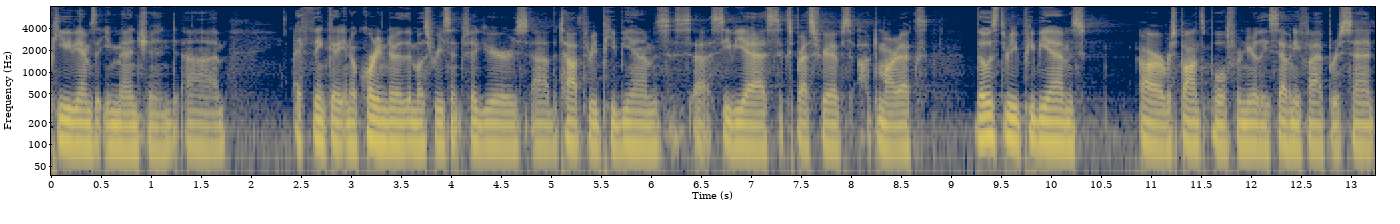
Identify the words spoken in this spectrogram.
PBMs that you mentioned. Um, I think, uh, you know, according to the most recent figures, uh, the top three PBMs, uh, CVS, Express Scripts, OptumRx, those three PBMs are responsible for nearly 75%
